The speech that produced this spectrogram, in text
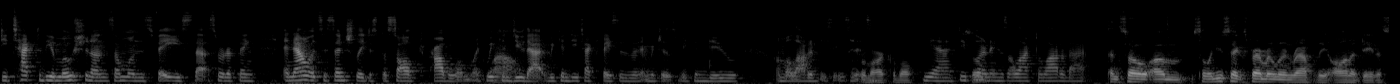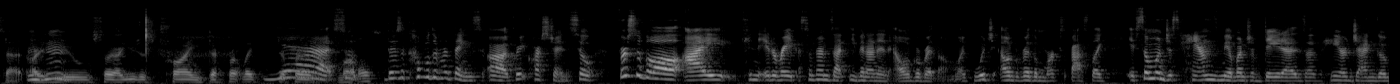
detect the emotion on someone's face that sort of thing. And now it's essentially just a solved problem. Like we can do that. We can detect faces and images. We can do um, a lot of these things it's, remarkable. yeah deep learning has unlocked a lot of that And so, um, so when you say experiment and learn rapidly on a data set, are you so are you just trying different like different Mm-hmm. So models? there's a couple different things. Uh, great question. So first of all, I can iterate sometimes not even on an algorithm, like which algorithm works best. Like if someone just hands me a bunch of data and says, "Here, Jen, go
